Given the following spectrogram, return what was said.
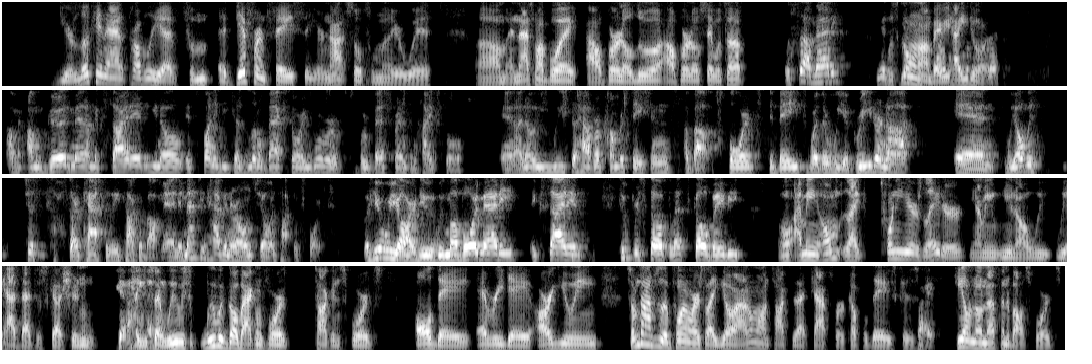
You're looking at probably a, a different face that you're not so familiar with. Um, and that's my boy Alberto Lua. Alberto, say what's up. What's up, Maddie? Good, what's going on, baby? How you doing? I'm, I'm good, man. I'm excited. You know, it's funny because a little backstory. We were we're best friends in high school, and I know we used to have our conversations about sports, debates, whether we agreed or not, and we always just sarcastically talked about, man, imagine having our own show and talking sports. But here we are, dude, with my boy Maddie, excited, super stoked. Let's go, baby. Well, I mean, um, like 20 years later, I mean, you know, we we had that discussion. Yeah. Like you said, we was we would go back and forth talking sports all day, every day, arguing. Sometimes to the point where it's like, yo, I don't want to talk to that cat for a couple days because right. he don't know nothing about sports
